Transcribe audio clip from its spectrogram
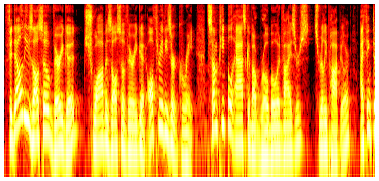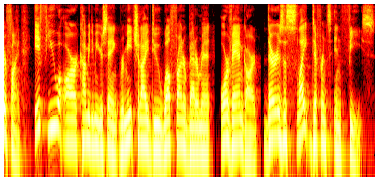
Fidelity is also very good. Schwab is also very good. All three of these are great. Some people ask about robo advisors. It's really popular. I think they're fine. If you are coming to me, you're saying, Ramit, should I do Wealthfront or Betterment or Vanguard? There is a slight difference in fees.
